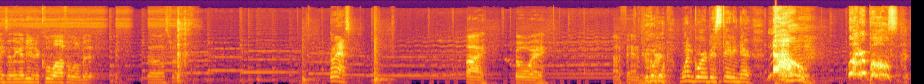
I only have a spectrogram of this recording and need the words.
Thanks, I think I needed to cool off a little bit. That last one. Don't ask. Bye. Go away. Not a fan of your work. One Gorebyss standing there. No! Water balls!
